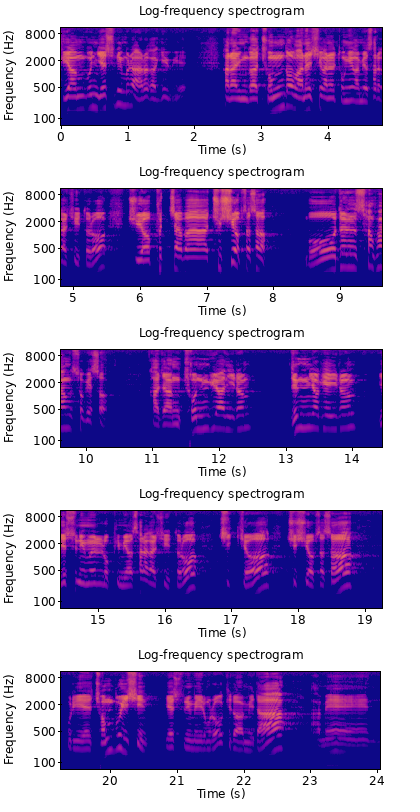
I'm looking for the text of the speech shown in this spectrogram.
귀한 분 예수님을 알아가기 위해 하나님과 좀 더 많은 시간을 동행하며 살아갈 수 있도록 주여 붙잡아 주시옵소서. 모든 상황 속에서 가장 존귀한 이름, 능력의 이름 예수님을 높이며 살아갈 수 있도록 지켜 주시옵소서. 우리의 전부이신 예수님의 이름으로 기도합니다. 아멘.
